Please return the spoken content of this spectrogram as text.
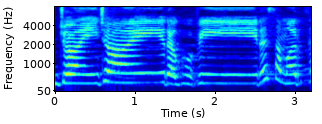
जय जय रघुवीर समर्थ।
